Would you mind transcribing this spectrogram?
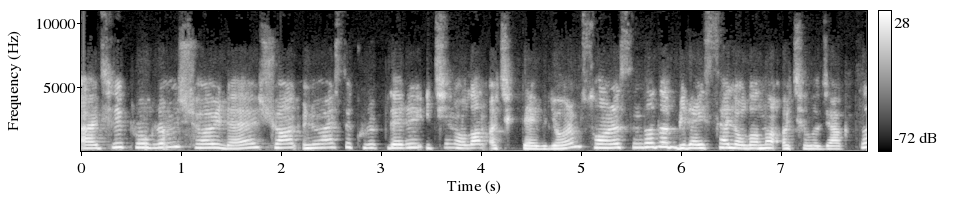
elçilik programı şöyle. Şu an üniversite kulüpleri için olan açık diye biliyorum. Sonrasında da bireysel olana açılacaktı.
